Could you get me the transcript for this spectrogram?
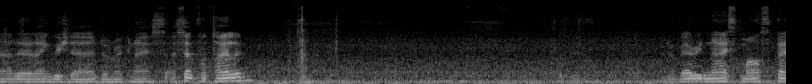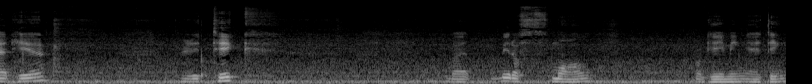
another language that I don't recognize except for Thailand. a very nice mouse pad here, very thick, but a bit of small for gaming, I think.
